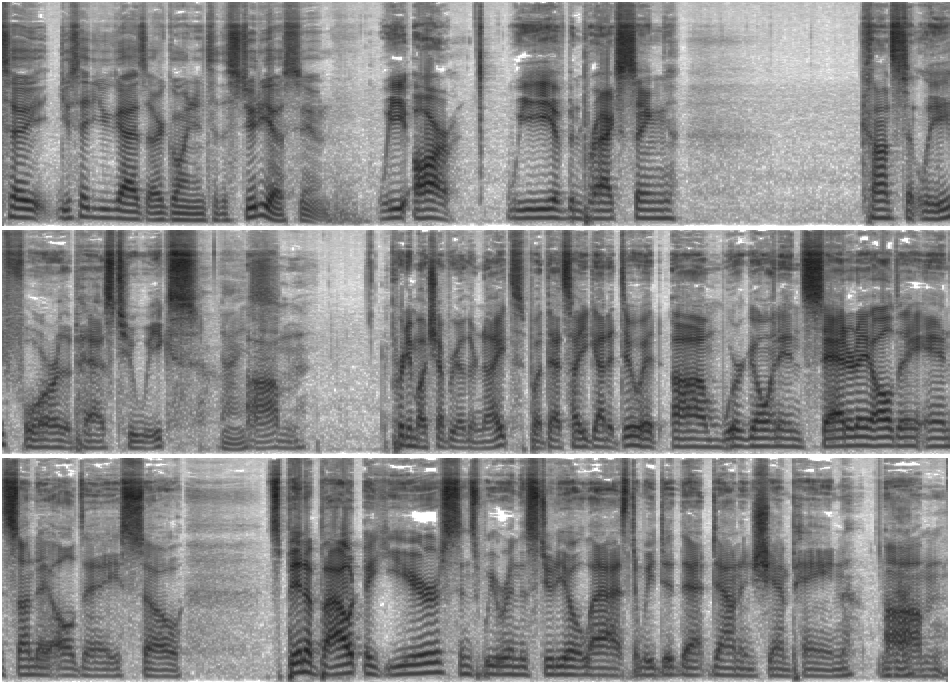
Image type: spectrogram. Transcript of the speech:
so you said you guys are going into the studio soon. we are we have been practicing constantly for the past two weeks Nice. um, pretty much every other night, but that's how you got to do it. Um, we're going in Saturday all day and Sunday all day. So it's been about a year since we were in the studio last, and we did that down in Champaign. Um,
